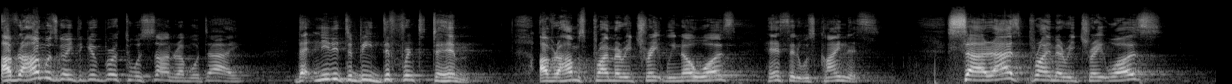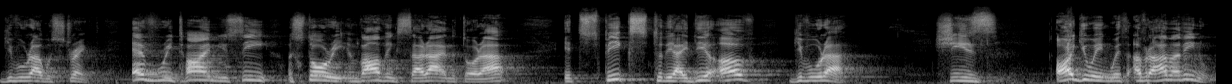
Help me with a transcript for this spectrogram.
Avraham was going to give birth to a son, Rabotai, that needed to be different to him. Avraham's primary trait we know was Hesed, it was kindness. Sarah's primary trait was Givurah, was strength. Every time you see a story involving Sarah in the Torah, it speaks to the idea of Givurah. She's arguing with Avraham Avinu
